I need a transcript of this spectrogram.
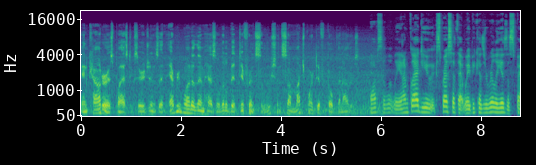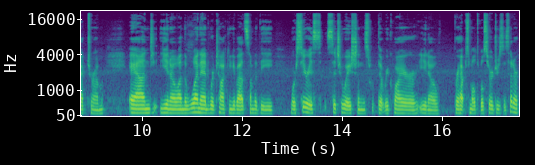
encounter as plastic surgeons, and every one of them has a little bit different solution, some much more difficult than others. Absolutely. And I'm glad you expressed it that way because there really is a spectrum. And, you know, on the one end, we're talking about some of the more serious situations that require, you know, perhaps multiple surgeries, et cetera.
